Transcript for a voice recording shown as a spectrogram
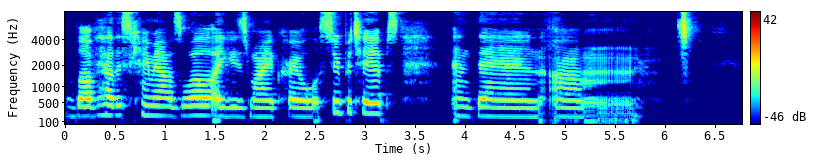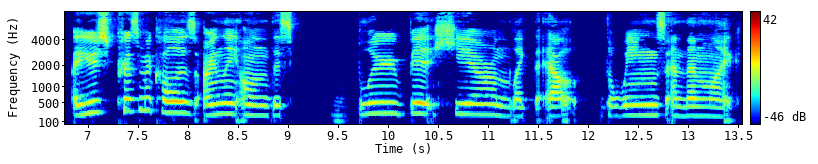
love how this came out as well. I used my Crayola Super Tips. And then um, I used Prismacolors only on this blue bit here on like the out the wings and then like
